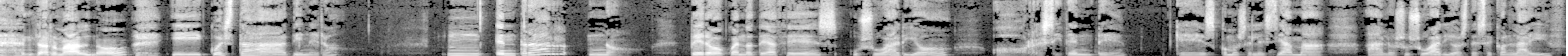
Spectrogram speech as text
normal, ¿no? ¿Y cuesta dinero? Mm, entrar, no. Pero cuando te haces usuario o residente, que es como se les llama a los usuarios de Second Life,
